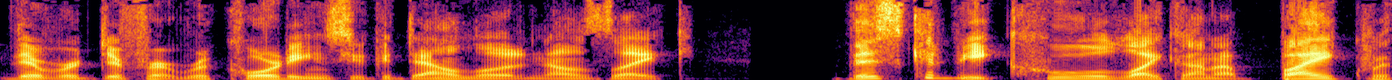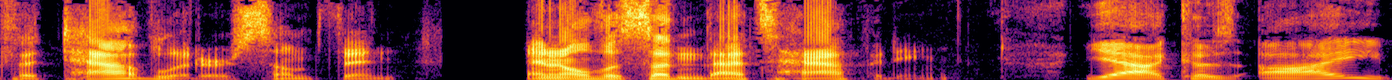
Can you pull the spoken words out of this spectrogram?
there were different recordings you could download, and I was like, this could be cool, like on a bike with a tablet or something, and all of a sudden that's happening. Yeah, because I,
